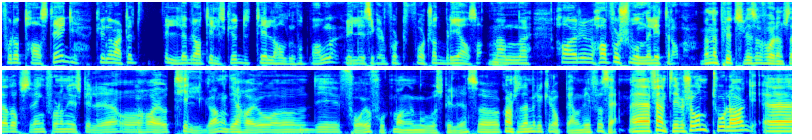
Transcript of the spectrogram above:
for å ta steg. Kunne vært et veldig bra tilskudd til Halden-fotballen. Vil det sikkert fort, fortsatt bli, altså. Mm. Men eh, har, har forsvunnet litt. Rann. Men plutselig så får de seg et oppsving, får noen nye spillere og har jo tilgang. De, har jo, de får jo fort mange gode spillere, så kanskje de rykker opp igjen. Vi får se. Eh, Femtedivisjon, to lag. Eh,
